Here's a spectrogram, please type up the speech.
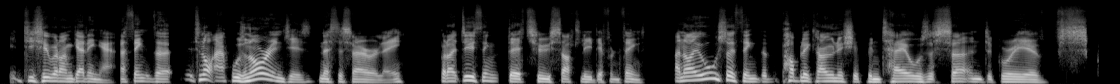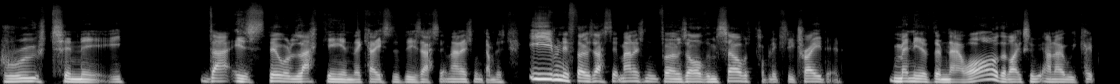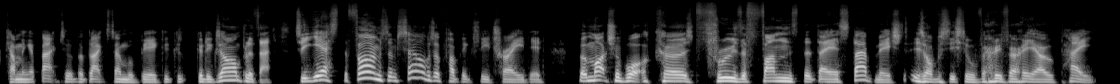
Do you see what I'm getting at? I think that it's not apples and oranges necessarily, but I do think they're two subtly different things. And I also think that public ownership entails a certain degree of scrutiny that is still lacking in the case of these asset management companies, even if those asset management firms are themselves publicly traded. Many of them now are the likes of, I know we keep coming back to it, but Blackstone would be a good, good example of that. So, yes, the firms themselves are publicly traded, but much of what occurs through the funds that they established is obviously still very, very opaque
